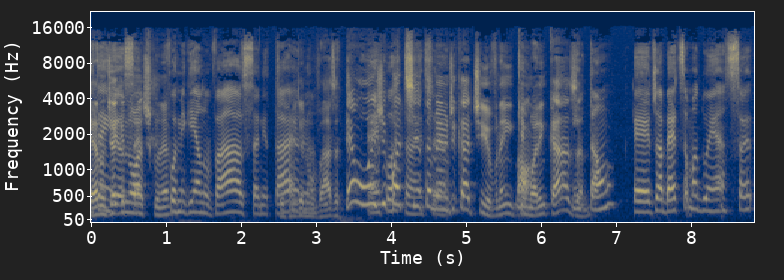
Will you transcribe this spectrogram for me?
era um isso, é. diagnóstico, né? Formiguinha no vaso, sanitário. Formiga não vaza. Até hoje pode ser também é. um indicativo, né? Quem Bom, mora em casa. Então, é, diabetes é uma doença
